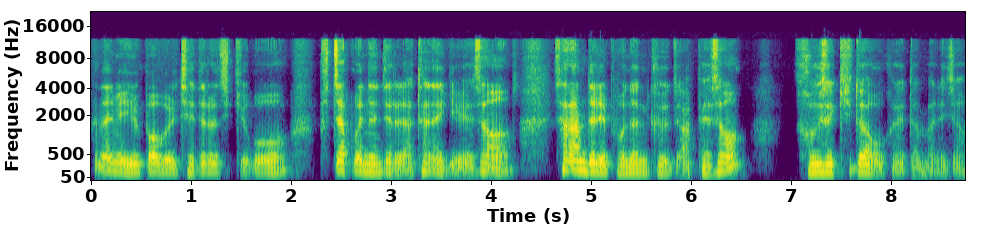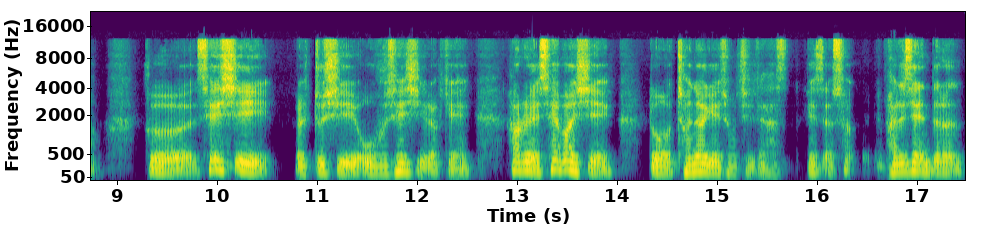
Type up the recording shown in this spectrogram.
하나님의 율법을 제대로 지키고 붙잡고 있는지를 나타내기 위해서 사람들이 보는 그 앞에서 거기서 기도하고 그랬단 말이죠. 그 3시, 12시, 오후 3시 이렇게 하루에 세 번씩 또 저녁에 종칠 때 그래서 바리새인들은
